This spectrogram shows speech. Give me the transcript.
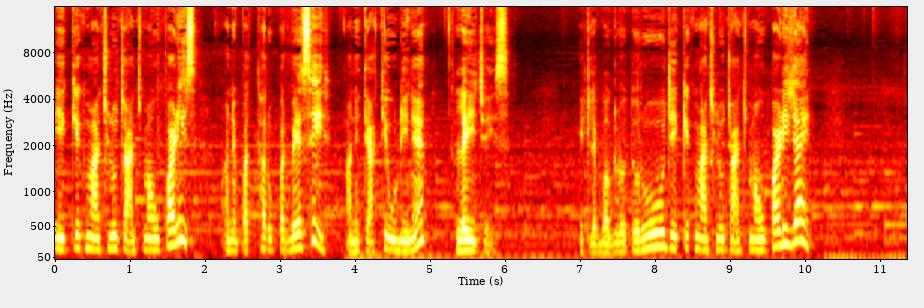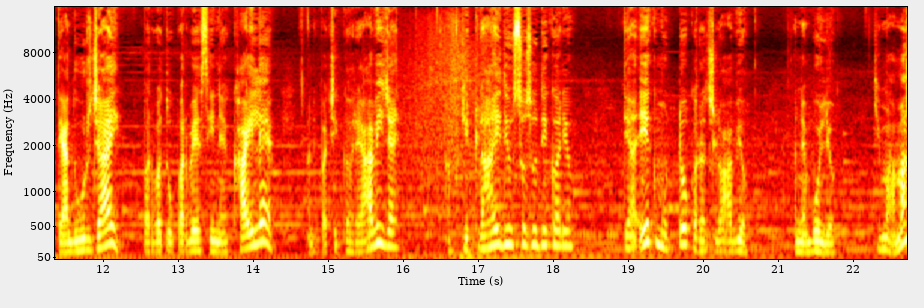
એક એક માછલું ચાંચમાં ઉપાડીશ અને પથ્થર ઉપર બેસી અને ત્યાંથી ઉડીને લઈ જઈશ. એટલે બગલો તો રોજ એક એક માછલું ચાંચમાં ઉપાડી જાય. ત્યાં દૂર જાય, પર્વત ઉપર બેસીને ખાઈ લે અને પછી ઘરે આવી જાય. કેટલાય દિવસો સુધી કર્યો. ત્યાં એક મોટો કરચલો આવ્યો અને બોલ્યો, કે મામા,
